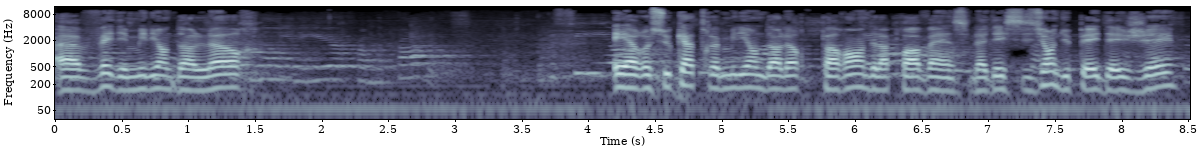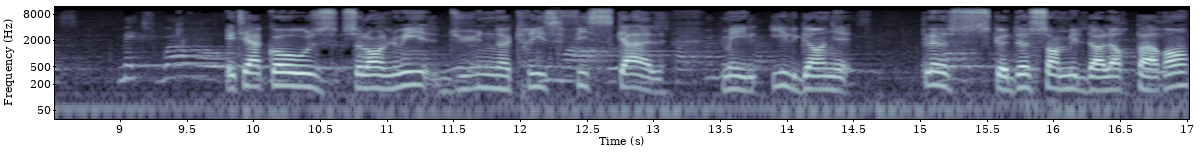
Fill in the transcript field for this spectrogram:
avait des millions de dollars et a reçu 4 millions de dollars par an de la province. La décision du PDG était à cause, selon lui, d'une crise fiscale, mais il, gagnait plus que 200 000 dollars par an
